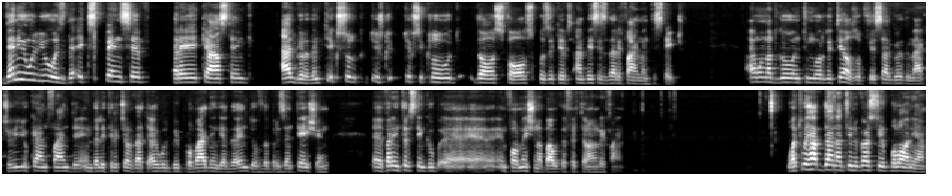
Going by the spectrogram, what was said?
then you will use the expensive ray casting algorithm to, exclude, to exclude those false positives, and this is the refinement stage. I will not go into more details of this algorithm. Actually, you can find in the literature that I will be providing at the end of the presentation very interesting uh, information about the filter and refine. What we have done at University of Bologna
